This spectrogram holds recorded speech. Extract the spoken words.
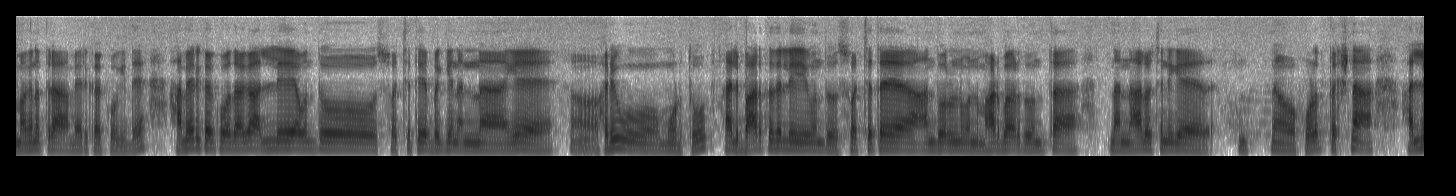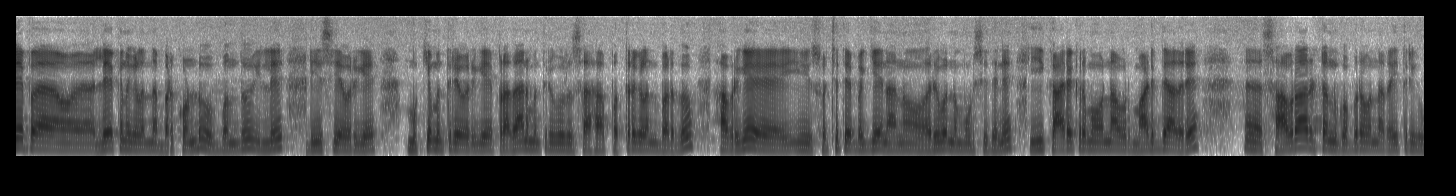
ನನ್ನ ಮಗನ ಹತ್ರ ಅಮೇರಿಕಕ್ಕೆ ಹೋಗಿದ್ದೆ. ಅಮೇರಿಕಕ್ಕೆ ಹೋದಾಗ ಅಲ್ಲೇ ಒಂದು ಸ್ವಚ್ಛತೆಯ ಬಗ್ಗೆ ನನಗೆ ಅರಿವು ಮೂಡಿತು. ಅಲ್ಲಿ ಭಾರತದಲ್ಲಿ ಒಂದು ಸ್ವಚ್ಛತೆಯ ಆಂದೋಲನವನ್ನು ಮಾಡಬಾರ್ದು ಅಂತ ನನ್ನ ಆಲೋಚನೆಗೆ ಆ, ಹೊಳೆದ ತಕ್ಷಣ ಅಲ್ಲೇ ಬ ಲೇಖನಗಳನ್ನು ಬರ್ಕೊಂಡು ಬಂದು ಇಲ್ಲಿ ಡಿ ಸಿ ಅವರಿಗೆ ಮುಖ್ಯಮಂತ್ರಿಯವರಿಗೆ ಪ್ರಧಾನಮಂತ್ರಿಗಳು ಸಹ ಪತ್ರಗಳನ್ನು ಬರೆದು ಅವರಿಗೆ ಈ ಸ್ವಚ್ಛತೆ ಬಗ್ಗೆ ನಾನು ಅರಿವನ್ನು ಮೂಡಿಸಿದ್ದೇನೆ. ಈ ಕಾರ್ಯಕ್ರಮವನ್ನು ಅವರು ಮಾಡಿದ್ದೇ ಆದರೆ ಸಾವಿರಾರು ಟನ್ ಗೊಬ್ಬರವನ್ನು ರೈತರಿಗೆ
